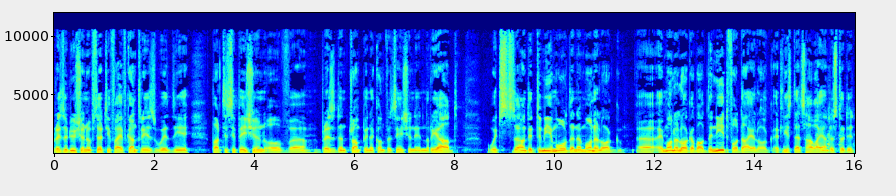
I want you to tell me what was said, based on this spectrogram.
resolution of 35 countries with the participation of uh, President Trump in a conversation in Riyadh, which sounded to me more than a monologue, uh, a monologue about the need for dialogue. At least that's how I understood it.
